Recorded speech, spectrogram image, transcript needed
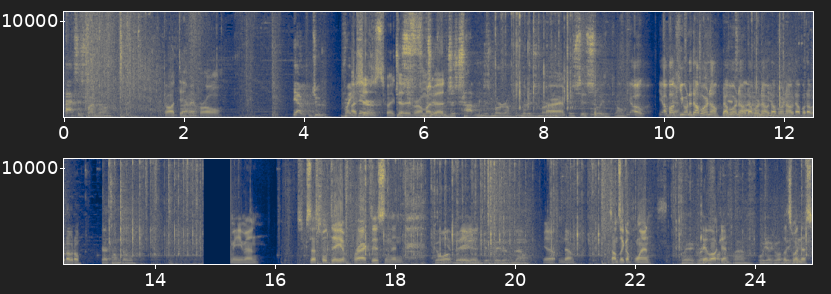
Facts is front zone. God damn it, bro. Yeah, dude. Right I there. should've just quick jetted, bro, my just, bad. Just chop him and just murder him. Literally just murder Alright. him. It's, it's so easy to kill him. Yo, yo, Bucky, Yeah. you want a double or no? Double Yeah, or no? Double or no? don't Double or no? Double, double, double, double. Yeah, tell him double. Me, man. Successful day of practice, and then, Go up Yeah, big and faded. get faded and down. yeah, I'm down. Sounds like a plan. Play a great lock fucking in. plan. We gotta go up Let's big win here. this.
